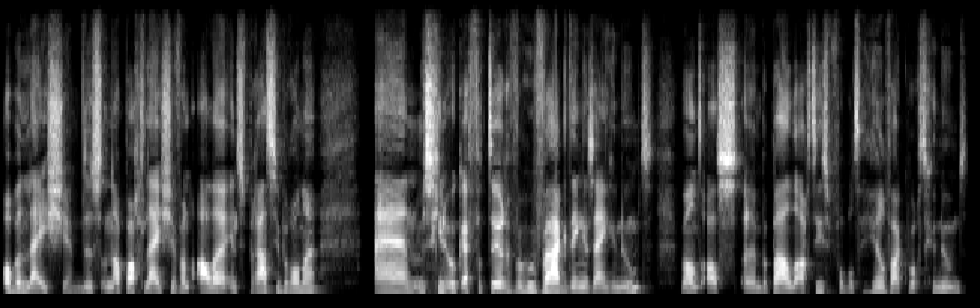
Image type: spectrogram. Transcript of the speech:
op een lijstje. Dus een apart lijstje van alle inspiratiebronnen. En misschien ook even turven hoe vaak dingen zijn genoemd. Want als een bepaalde artiest bijvoorbeeld heel vaak wordt genoemd,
